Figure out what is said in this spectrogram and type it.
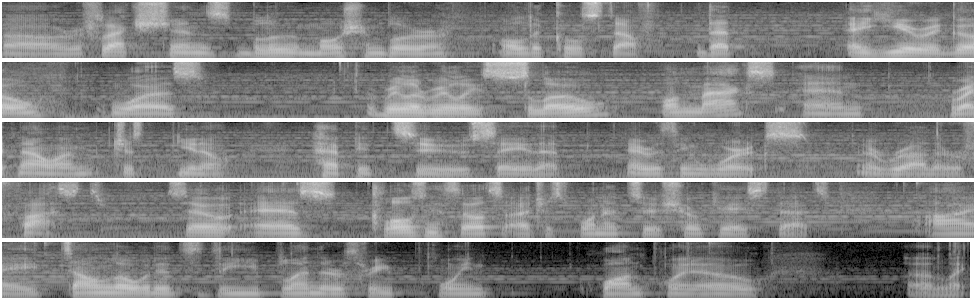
uh, reflections, bloom, motion blur, all the cool stuff that a year ago was really, really slow on Macs. And right now I'm just, you know, happy to say that everything works rather fast. So as closing thoughts, I just wanted to showcase that I downloaded the Blender 3.1.0 uh, like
